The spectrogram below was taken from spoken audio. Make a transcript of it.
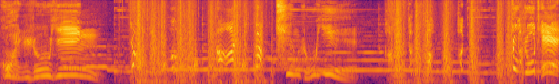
缓如鹰，轻如叶，重如铁。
